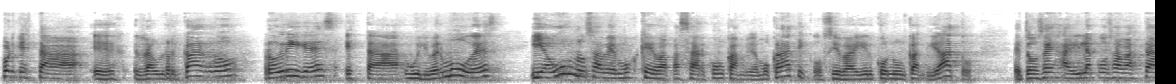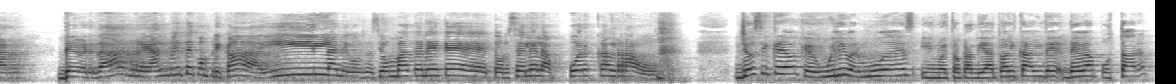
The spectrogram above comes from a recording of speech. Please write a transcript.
porque está eh, Raúl Ricardo Rodríguez, está Willy Bermúdez, y aún no sabemos qué va a pasar con Cambio Democrático, si va a ir con un candidato. Entonces ahí la cosa va a estar de verdad realmente complicada y la negociación va a tener que torcerle la puerca al rabo. Yo sí creo que Willy Bermúdez y nuestro candidato alcalde debe apostar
